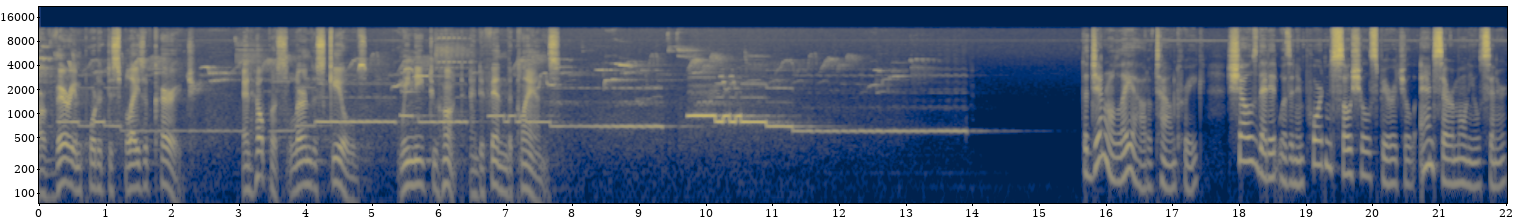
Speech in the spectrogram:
are very important displays of courage and help us learn the skills we need to hunt and defend the clans. The general layout of Town Creek shows that it was an important social, spiritual, and ceremonial center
